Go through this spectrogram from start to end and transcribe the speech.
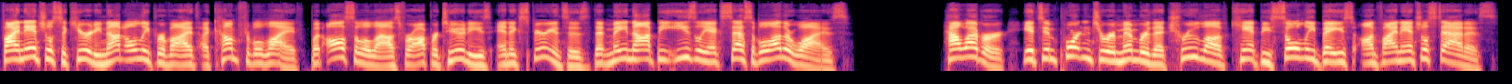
Financial security not only provides a comfortable life, but also allows for opportunities and experiences that may not be easily accessible otherwise. However, it's important to remember that true love can't be solely based on financial status.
